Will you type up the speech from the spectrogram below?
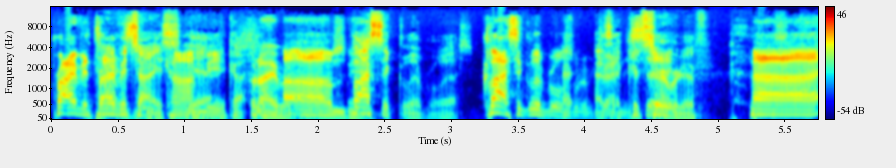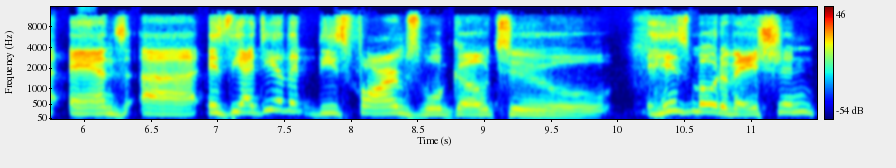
privatize, Privatized. the economy. Yeah. co- Private, Um, yeah. Classic liberal. Yes. Classic liberal is what I'm As a trying to say. conservative. uh, and uh, is the idea that these farms will go to his motivation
